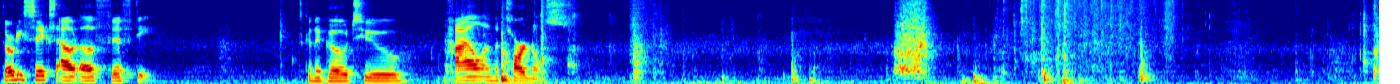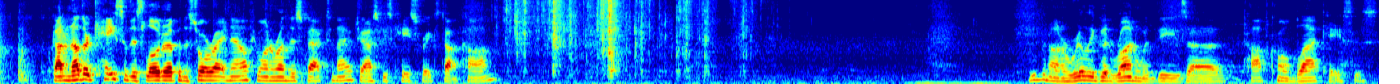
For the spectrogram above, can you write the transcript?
36 out of 50. It's going to go to Kyle and the Cardinals. Got another case of this loaded up in the store right now. If you want to run this back tonight, jaspyscasebreaks.com. We've been on a really good run with these uh, Topps Chrome Black cases.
